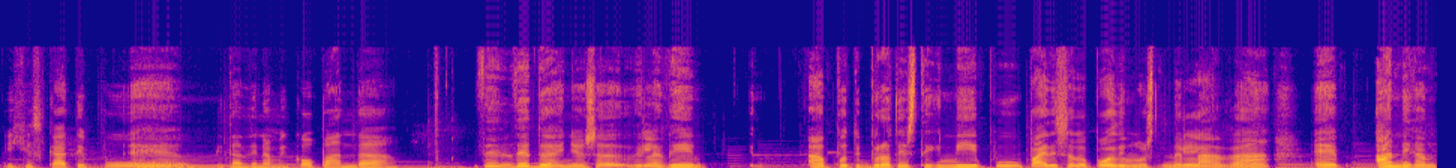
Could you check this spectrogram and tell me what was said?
Είχες κάτι που ήταν δυναμικό πάντα; Δεν, δεν το ένιωσα, δηλαδή από την πρώτη στιγμή που πάτησα το πόδι μου στην Ελλάδα, ε, άνοιγαν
